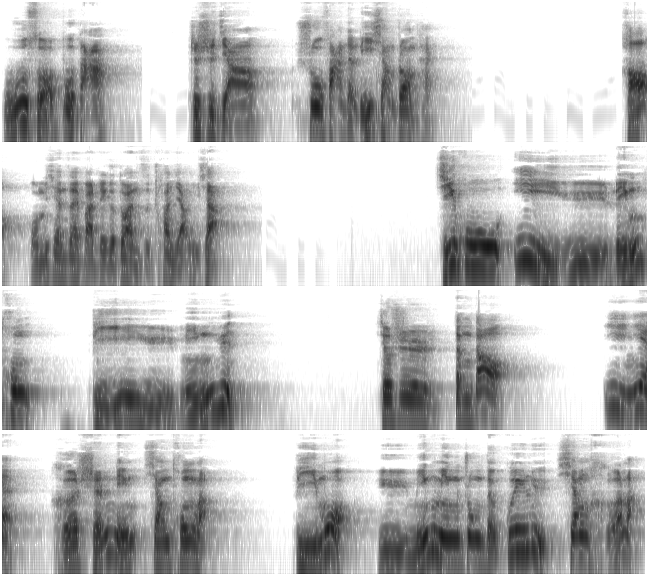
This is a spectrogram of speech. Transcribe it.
无所不达。这是讲书法的理想状态。好，我们现在把这个段子串讲一下。几乎一语灵通，笔语明韵，就是等到意念和神灵相通了，笔墨与冥冥中的规律相合了，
